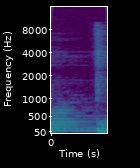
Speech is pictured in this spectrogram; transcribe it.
Oh.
